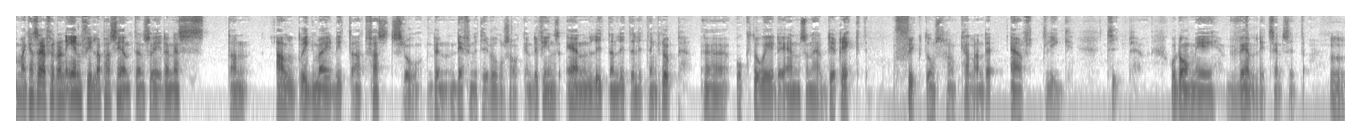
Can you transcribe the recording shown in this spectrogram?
Man kan säga för den enskilda patienten så är det nästan aldrig möjligt att fastslå den definitiva orsaken. Det finns en liten, liten, liten grupp eh, och då är det en sån här direkt sjukdomsframkallande ärftlig typ. Och de är väldigt sällsynta. Mm.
